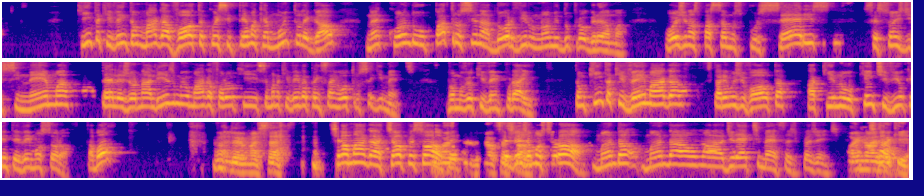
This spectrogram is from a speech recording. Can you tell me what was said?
Quinta que vem, então, Maga volta com esse tema que é muito legal, né? Quando o patrocinador vira o nome do programa. Hoje nós passamos por séries, sessões de cinema, telejornalismo, e o Maga falou que semana que vem vai pensar em outros segmentos. Vamos ver o que vem por aí. Então, quinta que vem, Maga, estaremos de volta aqui no Quem Te Viu, Quem Te Vê em Mossoró. Tá bom? Valeu, Marcelo. Tchau, Maga. Tchau, pessoal. Tchau, Cerveja Mossoró, manda, manda uma direct message para gente. Olha nós Tchau. aqui.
